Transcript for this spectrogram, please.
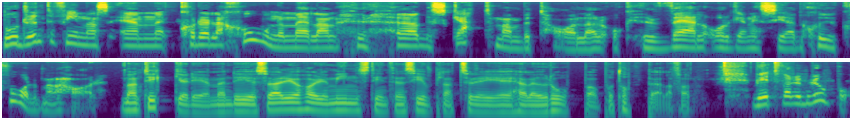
Borde det inte finnas en korrelation mellan hur hög skatt man betalar och hur väl organiserad sjukvård man har? Man tycker det, men det är, Sverige har ju minst intensivplatser i hela Europa, på topp i alla fall. Vet du vad det beror på?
